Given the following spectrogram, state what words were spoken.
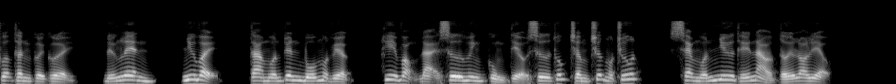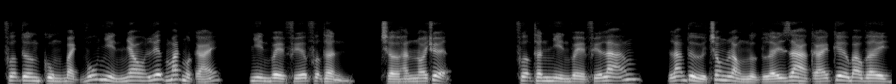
Phượng Thân cười cười, đứng lên, như vậy, ta muốn tuyên bố một việc, hy vọng đại sư huynh cùng tiểu sư thúc châm trước một chút, xem muốn như thế nào tới lo liệu. Phượng Tương cùng Bạch Vũ nhìn nhau liếc mắt một cái, nhìn về phía Phượng Thần, chờ hắn nói chuyện. Phượng Thần nhìn về phía lãng, lãng tử trong lòng ngực lấy ra cái kia bao vây,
